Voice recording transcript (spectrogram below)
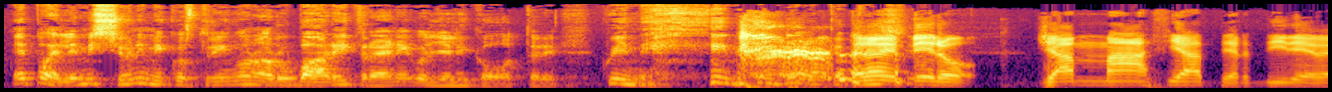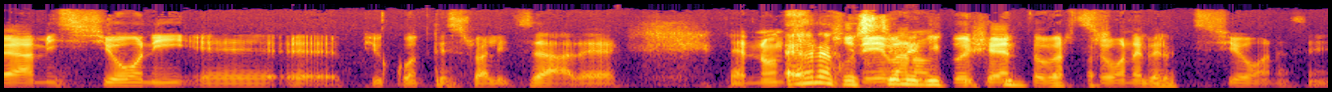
e poi le missioni mi costringono a rubare i treni con gli elicotteri, quindi... Però è vero, già Mafia per dire aveva missioni eh, eh, più contestualizzate. Cioè, non È si una questione di 200 persone per missione, sì.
